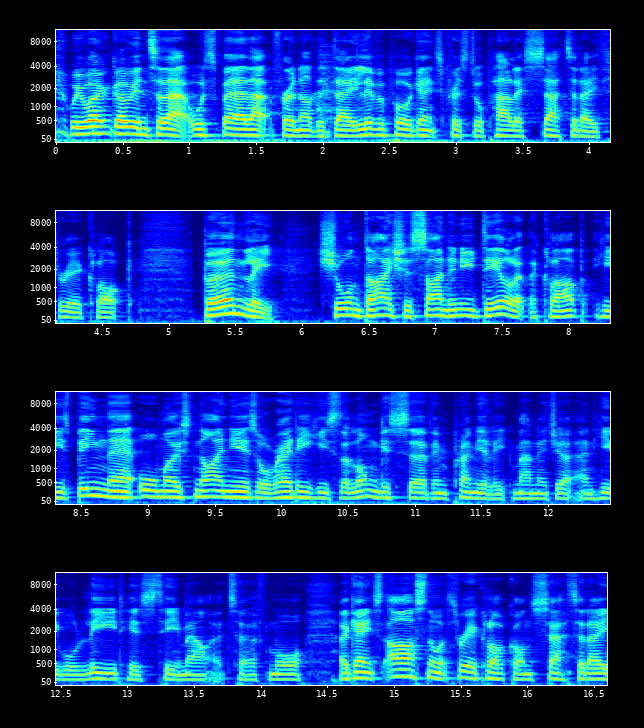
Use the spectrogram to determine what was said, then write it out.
we won't go into that. We'll spare that for another day. Liverpool against Crystal Palace, Saturday, three o'clock. Burnley Sean Dyche has signed a new deal at the club. He's been there almost nine years already. He's the longest serving Premier League manager and he will lead his team out at Turf Moor against Arsenal at three o'clock on Saturday,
